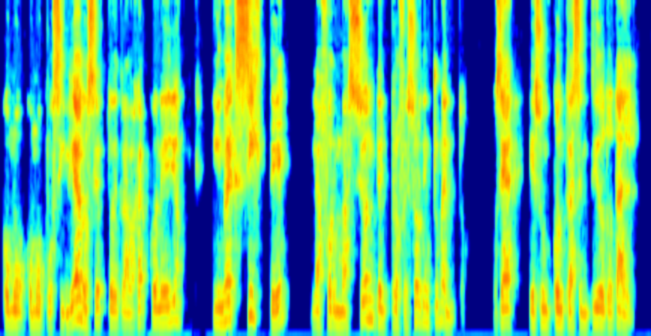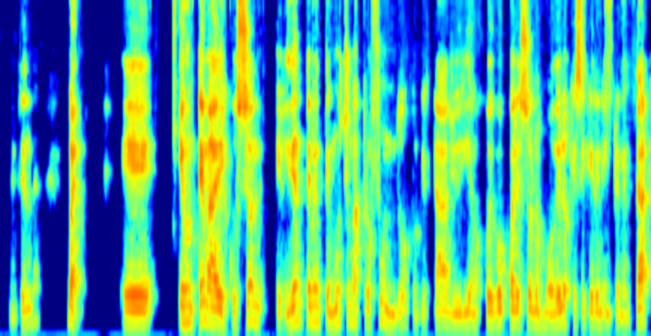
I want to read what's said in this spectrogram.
como, como posibilidad, ¿no es cierto?, de trabajar con ellos y no existe la formación del profesor de instrumento. O sea, es un contrasentido total, ¿me entiendes? Bueno, eh, es un tema de discusión evidentemente mucho más profundo, porque está, yo diría, en juego cuáles son los modelos que se quieren implementar,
